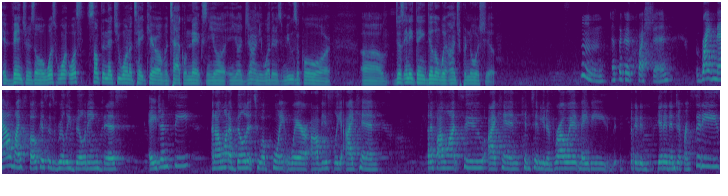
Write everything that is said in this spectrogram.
adventures or what's one what's something that you want to take care of or tackle next in your in your journey, whether it's musical or um, just anything dealing with entrepreneurship. That's a good question. Right now, my focus is really building this agency, and I want to build it to a point where obviously I can, but if I want to, I can continue to grow it, maybe put it in, get it in different cities.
